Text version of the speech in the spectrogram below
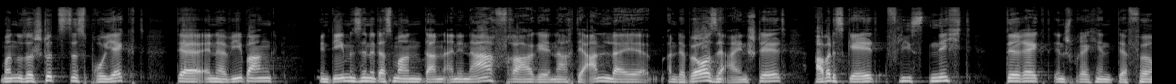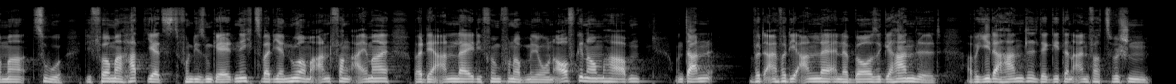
Man unterstützt das Projekt der NRW-Bank in dem Sinne, dass man dann eine Nachfrage nach der Anleihe an der Börse einstellt, aber das Geld fließt nicht direkt entsprechend der Firma zu. Die Firma hat jetzt von diesem Geld nichts, weil die ja nur am Anfang einmal bei der Anleihe die 500 Millionen aufgenommen haben und dann wird einfach die Anleihe an der Börse gehandelt. Aber jeder Handel, der geht dann einfach zwischen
